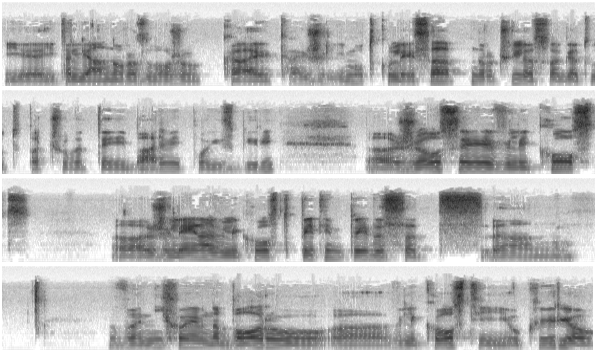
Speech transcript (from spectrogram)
je Italijano razložil, kaj, kaj želimo od kolesa. Naročila so ga tudi pač v tej barvi, po izbiri. Uh, žal se je velikost, uh, željena velikost 55 um, v njihovem naboru uh, velikosti okvirjev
